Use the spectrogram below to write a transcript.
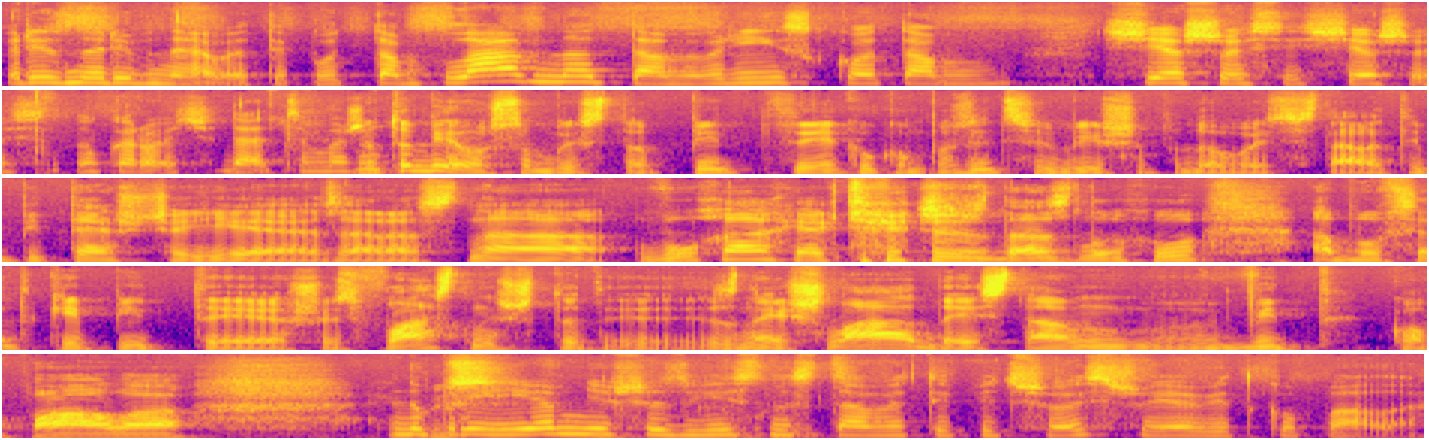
різнорівневе. Типу, там плавно, там різко, там ще щось і ще щось. Ну, коротше, да, це може Ну тобі особисто під яку композицію більше подобається ставити? Під те, що є зараз на вухах, як ти кажеш, да, слуху, або все-таки під е, щось власне, що ти знайшла, десь там відкопала. Ну, приємніше, звісно, ставити під щось, що я відкопала.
